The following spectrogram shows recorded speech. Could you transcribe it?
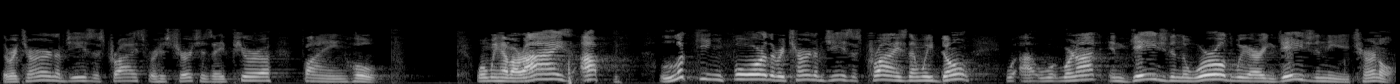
The return of Jesus Christ for his church is a purifying hope. When we have our eyes up looking for the return of Jesus Christ, then we don't, uh, we're not engaged in the world, we are engaged in the eternal.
